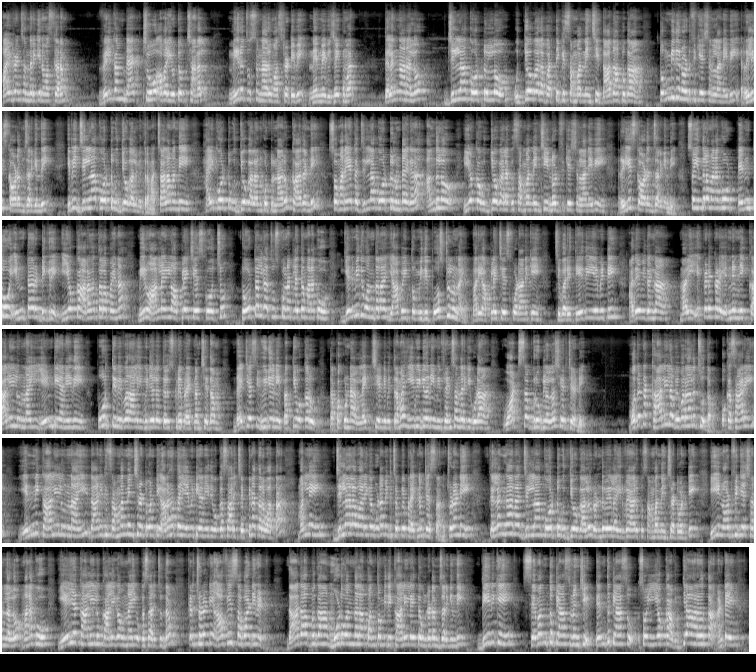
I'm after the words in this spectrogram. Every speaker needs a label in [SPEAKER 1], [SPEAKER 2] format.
[SPEAKER 1] Hi friends అందరికీ నమస్కారం. Welcome back to our YouTube channel. మీరు చూస్తున్నారు మాస్టర్ టీవీ. నేను మీ విజయ్ కుమార్. తెలంగాణలో జిల్లా కోర్టుల్లో ఉద్యోగాల భర్తీకి సంబంధించి దాదాపుగా తొమ్మిది నోటిఫికేషన్లు అనేవి రిలీజ్ కావడం జరిగింది. ఇవి జిల్లా కోర్టు ఉద్యోగాలు మిత్రమా? చాలామంది హైకోర్టు ఉద్యోగాలు అనుకుంటున్నారు. కాదండి. సో మన యొక్క జిల్లా కోర్టులు ఉంటాయి కదా అందులో ఈ యొక్క ఉద్యోగాలకు సంబంధించి నోటిఫికేషన్లు అనేవి రిలీజ్ కావడం జరిగింది. సో ఇందులో మనకు టెన్త్ ఇంటర్ డిగ్రీ ఈ యొక్క అర్హతల పైన మీరు ఆన్లైన్లో అప్లై చేసుకోవచ్చు. టోటల్గా చూసుకున్నట్లయితే మనకు ఎనిమిది వందల యాభై తొమ్మిది పోస్టులు ఉన్నాయి మరి అప్లై చేసుకోవడానికి చివరి తేదీ ఏమిటి? అదేవిధంగా మరి ఎక్కడెక్కడ ఎన్నెన్ని ఖాళీలు ఉన్నాయి? ఏంటి అనేది పూర్తి వివరాలు ఈ వీడియోలో తెలుసుకునే ప్రయత్నం చేద్దాం. దయచేసి వీడియోని ప్రతి ఒక్కరూ తప్పకుండా లైక్ చేయండి మిత్రమా. ఈ వీడియోని మీ ఫ్రెండ్స్ అందరికీ కూడా వాట్సాప్ గ్రూప్లలో షేర్ చేయండి. మొదట ఖాళీల వివరాలు చూద్దాం. ఒకసారి ఎన్ని ఖాళీలు ఉన్నాయి? దానికి సంబంధించినటువంటి అర్హత ఏమిటి అనేది ఒకసారి చెప్పిన తర్వాత మళ్ళీ జిల్లాల వారీగా కూడా మీకు చెప్పే ప్రయత్నం చేస్తాను. చూడండి తెలంగాణ జిల్లా కోర్టు ఉద్యోగాలు రెండు వేల ఇరవై ఆరుకు సంబంధించినటువంటి ఈ నోటిఫికేషన్లలో మనకు ఏ ఏ ఖాళీలు ఖాళీగా ఉన్నాయి ఒకసారి చూద్దాం. ఇక్కడ చూడండి ఆఫీస్ సబార్డినేట్. దాదాపుగా మూడు వందల పంతొమ్మిది ఖాళీలు అయితే ఉండడం జరిగింది. దీనికి సెవెంత్ క్లాస్ నుంచి టెన్త్ క్లాసు సో ఈ యొక్క విద్యా అర్హత అంటే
